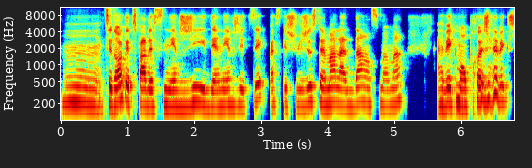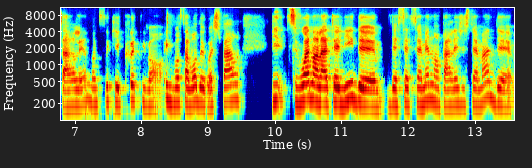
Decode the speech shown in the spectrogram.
Hmm, c'est drôle que tu parles de synergie et d'énergétique parce que je suis justement là-dedans en ce moment avec mon projet avec Charlène. Donc, ceux qui écoutent, ils vont, savoir de quoi je parle. Puis, tu vois, dans l'atelier de, cette semaine, on parlait justement de,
